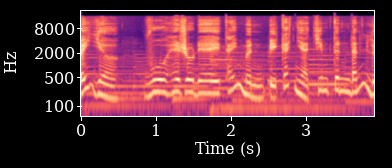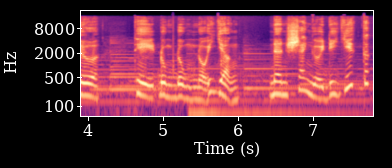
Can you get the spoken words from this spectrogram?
Bấy giờ, vua Herode thấy mình bị các nhà chiêm tinh đánh lừa thì đùng đùng nổi giận nên sai người đi giết tất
